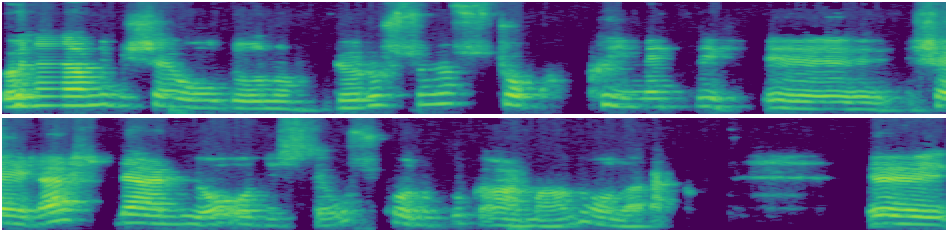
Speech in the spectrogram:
önemli bir şey olduğunu görürsünüz. Çok kıymetli e, şeyler derliyor Odysseus konukluk armağanı olarak. E,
